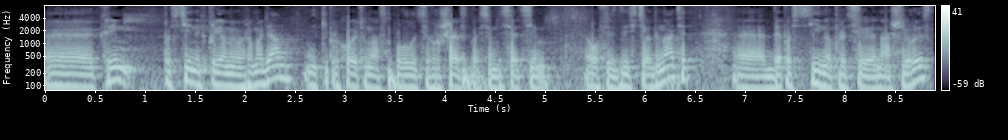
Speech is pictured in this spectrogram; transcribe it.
Е, Крім постійних прийомів громадян, які проходять у нас по вулиці Грушевського, 77, офіс 211, е, де постійно працює наш юрист,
